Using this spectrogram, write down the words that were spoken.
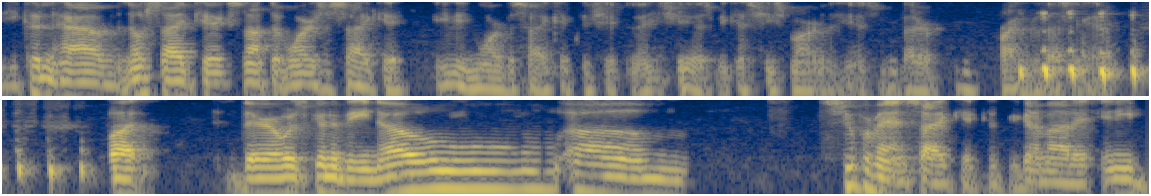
He couldn't have no sidekicks. Not that Moira's a sidekick. He'd be more of a sidekick than she, than she is because she's smarter than he is and better private investigator. but there was going to be no um, Superman sidekick could get him out of any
